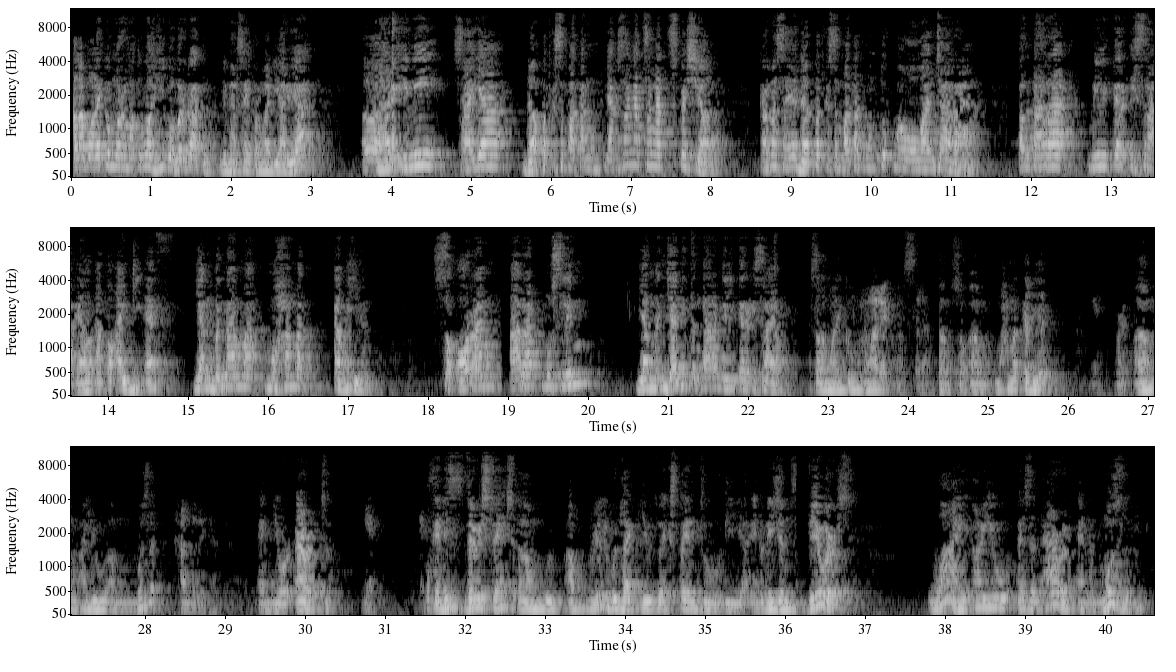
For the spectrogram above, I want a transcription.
Assalamualaikum warahmatullahi wabarakatuh. Dengan saya Permadi Arya. Uh, hari ini saya dapat kesempatan yang sangat-sangat spesial karena saya dapat kesempatan untuk mewawancara tentara militer Israel atau IDF yang bernama Muhammad Kabir, seorang Arab Muslim yang menjadi tentara militer Israel. Assalamualaikum. Waalaikumsalam. Um, so, um, Muhammad Kabir, Yeah. Um, are you um, Muslim? Alhamdulillah. And you're Arab too. Yeah. Okay, this is very strange. Um, I really would like you to explain to the uh, Indonesian viewers why are you, as an Arab and a Muslim,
